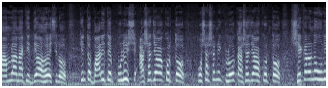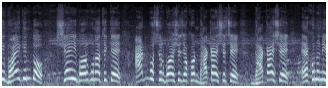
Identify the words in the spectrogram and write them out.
মামলা নাকি দেওয়া হয়েছিল, কিন্তু বাড়িতে পুলিশ আসা যাওয়া করতো, প্রশাসনিক লোক আসা যাওয়া করতো, সে কারণে উনি ভয়ে কিন্তু সেই বরগুনা থেকে আট বছর বয়সে যখন ঢাকা এসেছে, ঢাকা এসে এখন উনি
